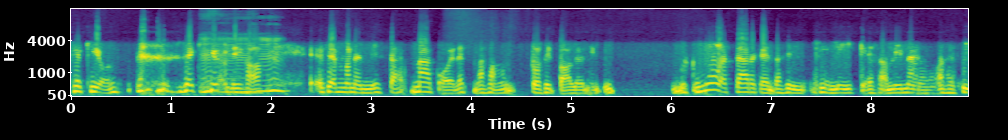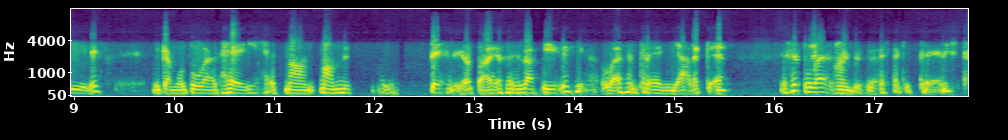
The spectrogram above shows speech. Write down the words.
sekin on, sekin on ihan semmoinen, mistä mä koen, että mä saan tosi paljon, niin kuin, mulle tärkeintä siinä, siinä liikkeessä on nimenomaan se fiilis, mikä mulla tulee, että hei, että mä oon, mä oon nyt tehnyt jotain ja se hyvä fiilis, mikä tulee sen treenin jälkeen. Ja se tulee noin lyhyestäkin treenistä.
